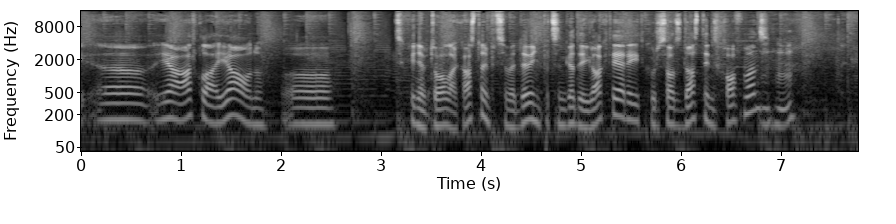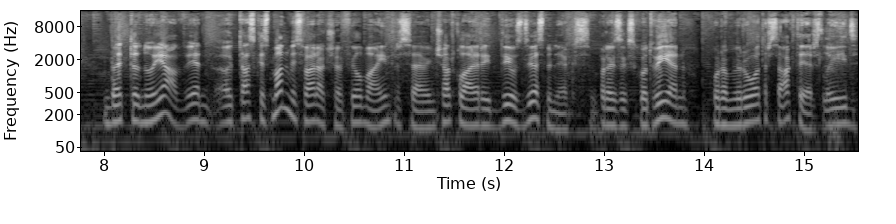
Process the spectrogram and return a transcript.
uh, jā, atklāja jaunu, uh, cik viņam to laika, 18 vai 19 gadīgu aktierīti, kurš sauc Dustins Hofmans. Mm -hmm. Bet uh, nu, jā, vien, uh, tas, kas man visvairāk šajā filmā interesē, viņš atklāja arī divus dziesminiekus. Precīzāk sakot, vienu, kuram ir otrs aktieris līdzi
